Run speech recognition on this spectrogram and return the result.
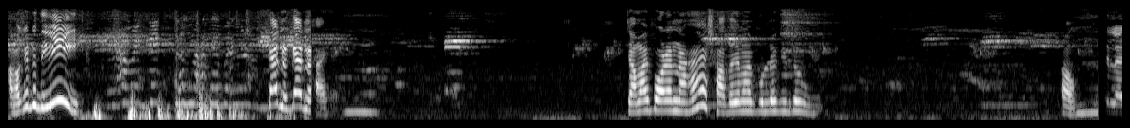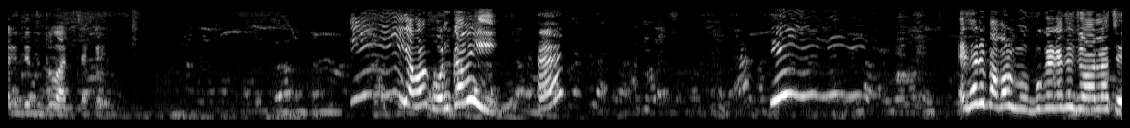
আমাকে একটু দিবি? কেন কেন? জামাই পরে না হ্যাঁ? সাদা জামাই পরলে কিন্তু খাও। লাগছে দুটো বাচ্চাকে। আমার ফোন কামি হ্যাঁ? এখানে বাবার বুকের কাছে জল আছে,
